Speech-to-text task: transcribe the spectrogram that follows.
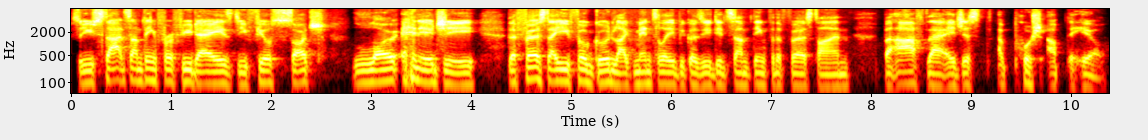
So you start something for a few days. You feel such low energy. The first day you feel good, like mentally, because you did something for the first time. But after that, it's just a push up the hill.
